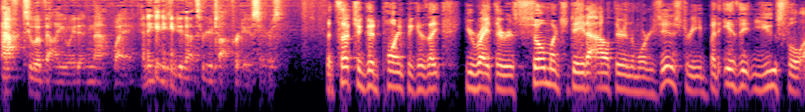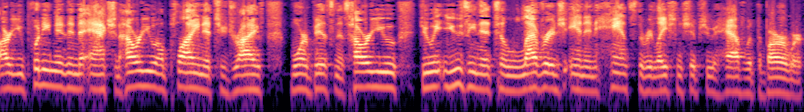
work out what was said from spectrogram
have to evaluate it in that way. And again, you can do that through your top producers. That's such a good point because I, you're right. There is so much data out there in the mortgage industry, but is it useful? Are you putting it into action? How are you applying it to drive more business? How are you doing, using it to leverage and enhance the relationships you have with the borrower?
